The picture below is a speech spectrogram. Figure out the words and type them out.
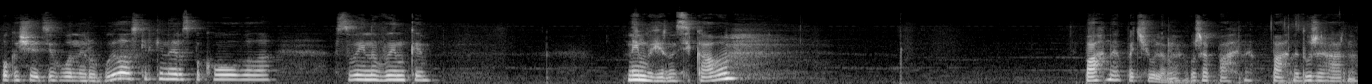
Поки що я цього не робила, оскільки не розпаковувала свої новинки. Неймовірно цікаво. Пахне пачулями. Уже пахне. Пахне дуже гарно.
